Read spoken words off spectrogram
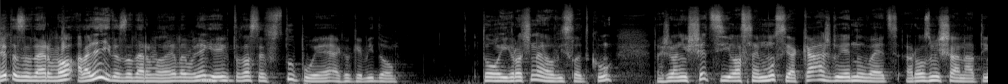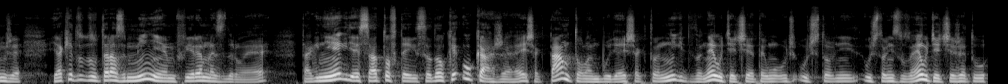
je to zadarmo, ale není to zadarmo, lebo niekde im to zase vstupuje ako keby do toho ich ročného výsledku. Takže oni všetci vlastne musia každú jednu vec rozmýšľať nad tým, že ja keď tu teraz miniem firemné zdroje, tak niekde sa to v tej výsledovke ukáže. Hej? Však tam to len bude, však to nikdy to neutečie, tomu účtovní, účtovníctvu to neutečie, že tu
